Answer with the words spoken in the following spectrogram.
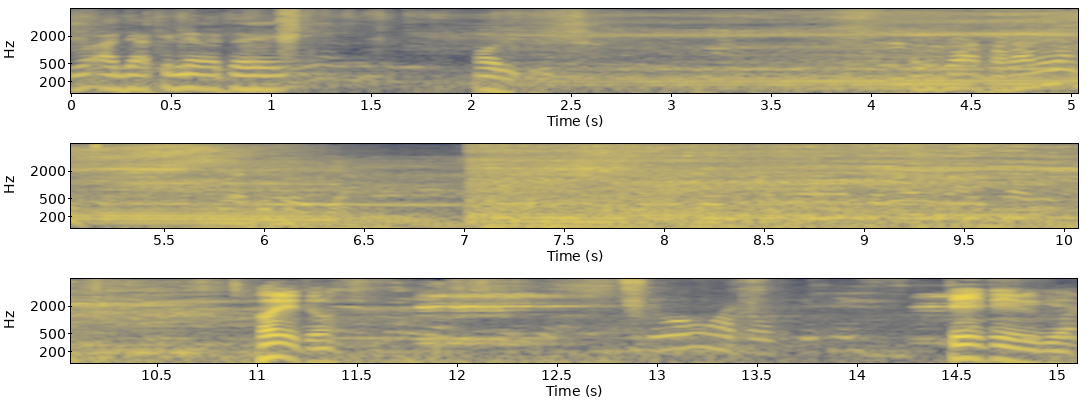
જો આ જાકેટ લેવા તો સો રૂપિયા ભરાવે રૂપિયા. હોલી તું. ત્રીસ ત્રીસ રૂપિયા.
